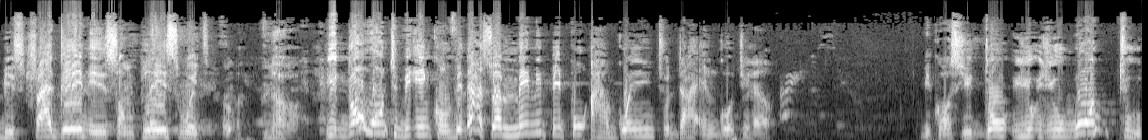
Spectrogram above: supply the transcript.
be struggling in some place with no. You don't want to be inconvenient. That's why many people are going to die and go to hell. Because you don't you you want to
